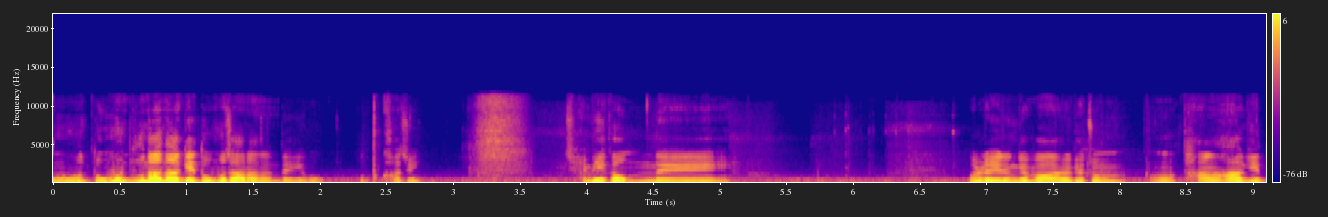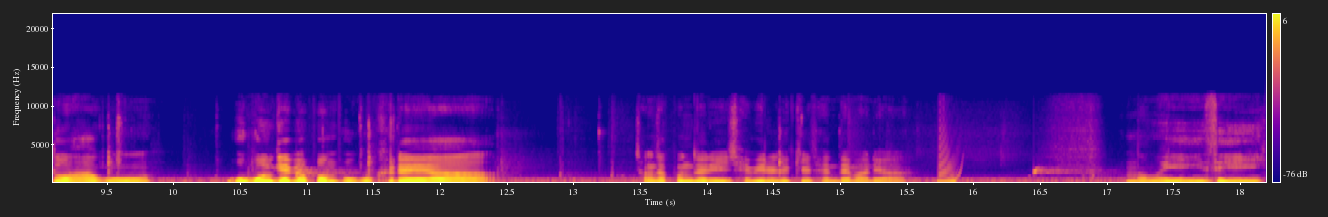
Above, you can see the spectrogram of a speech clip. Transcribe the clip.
너무 너무 무난하게 너무 잘하는데 이거 어떡하지? 재미가 없네. 원래 이런 게 막 이렇게 좀 어? 당하기도 하고 오골개 몇번 보고 그래야 장작분들이 재미를 느낄 텐데 말이야. 너무 easy.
